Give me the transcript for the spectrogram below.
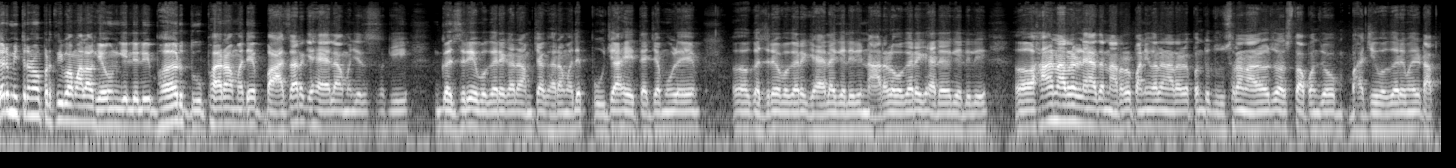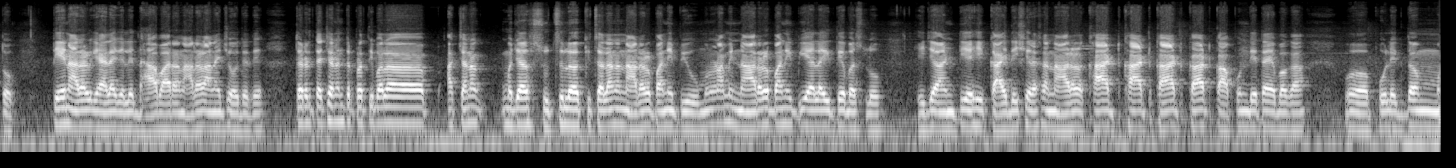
तर मित्रांनो प्रतिभा मला घेऊन गेलेली भर दुपारामध्ये बाजार घ्यायला म्हणजे जसं की गजरे वगैरे कारण आमच्या घरामध्ये पूजा आहे त्याच्यामुळे गजरे वगैरे घ्यायला गेलेली नारळ वगैरे घ्यायला गेलेली. हा नारळ नाही आता नारळ पाणीवाला नारळ पण तो दुसरा नारळ जो असतो आपण जो भाजी वगैरेमध्ये टाकतो ते नारळ घ्यायला गेले दहा बारा नारळ आणायचे होते ते. तर त्याच्यानंतर प्रतिभाला अचानक म्हणजे असं सुचलं की चला ना नारळ पाणी पिऊ. म्हणून आम्ही नारळ पाणी पियाला इथे बसलो. ही जी आंटी आहे ही कायदेशीर असा नारळ खाट खाट खाट खाट कापून देत आहे बघा. फुल एकदम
